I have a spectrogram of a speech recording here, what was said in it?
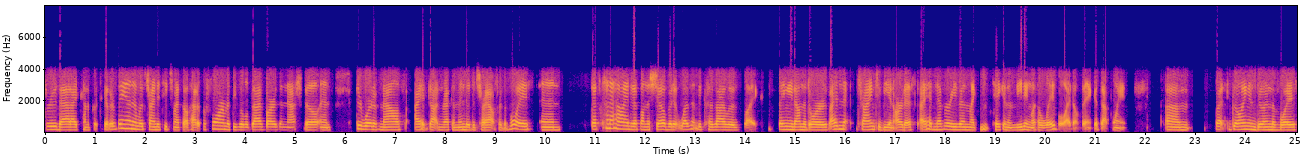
through that I kind of put together a band and was trying to teach myself how to perform at these little dive bars in Nashville. And through word of mouth I had gotten recommended to try out for the voice and that's kind of how I ended up on the show, but it wasn't because I was like banging down the doors. I had trying to be an artist. I had never even like taken a meeting with a label. I don't think at that point. Um, but going and doing the voice,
